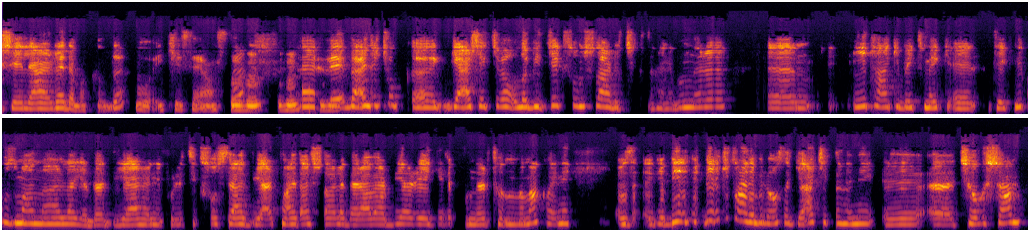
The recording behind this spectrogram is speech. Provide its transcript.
şeylere de bakıldı bu iki seansta hı hı, hı, ve, hı. ve bence çok e, gerçekçi ve olabilecek sonuçlar da çıktı. Hani bunları e, iyi takip etmek, e, teknik uzmanlarla ya da diğer hani politik, sosyal diğer paydaşlarla beraber bir araya gelip bunları tanımlamak hani bir, bir iki tane bile olsa gerçekten hani e, e, çalışan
